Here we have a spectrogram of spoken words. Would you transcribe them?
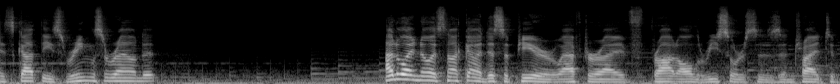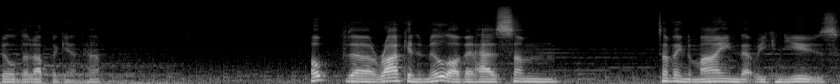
It's got these rings around it. How do I know it's not gonna disappear after I've brought all the resources and tried to build it up again, huh? Hope the rock in the middle of it has some something to mine that we can use.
